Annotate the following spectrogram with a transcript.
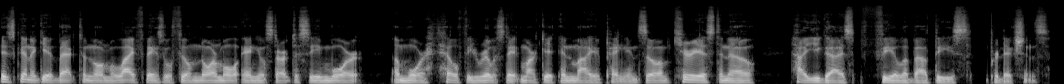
is going to get back to normal life. Things will feel normal, and you'll start to see more a more healthy real estate market, in my opinion. So I'm curious to know how you guys feel about these predictions.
